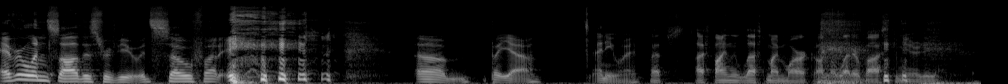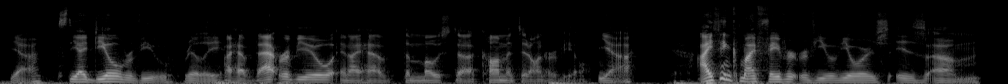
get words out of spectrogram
everyone saw this review. It's so funny. um, but yeah. Anyway, That's I finally left my mark on the Letterboxd community. yeah, it's the ideal review, really. I have that review, and I have the most uh, commented on review. Yeah. I think my favorite review of yours is um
